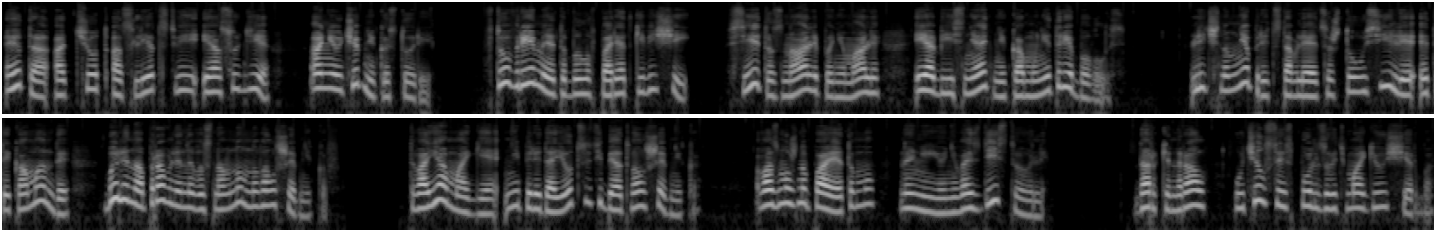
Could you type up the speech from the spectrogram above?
Это отчет о следствии и о суде, а не учебник истории. В то время это было в порядке вещей. Все это знали, понимали, и объяснять никому не требовалось. Лично мне представляется, что усилия этой команды были направлены в основном на волшебников. Твоя магия не передается тебе от волшебника. Возможно, поэтому на нее не воздействовали. Даркенрал учился использовать магию ущерба.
